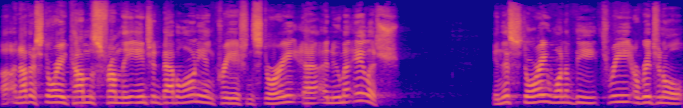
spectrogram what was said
Uh, another story comes from the ancient Babylonian creation story, uh, Enuma Elish. In this story, one of the three original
